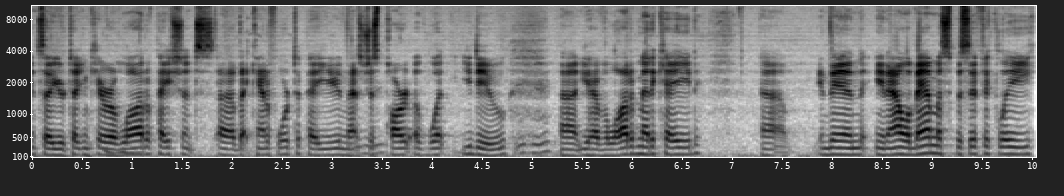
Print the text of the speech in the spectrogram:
and so you're taking care of a lot of patients uh, that can't afford to pay you, and that's just part of what you do. Uh, you have a lot of Medicaid. And then in Alabama specifically,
